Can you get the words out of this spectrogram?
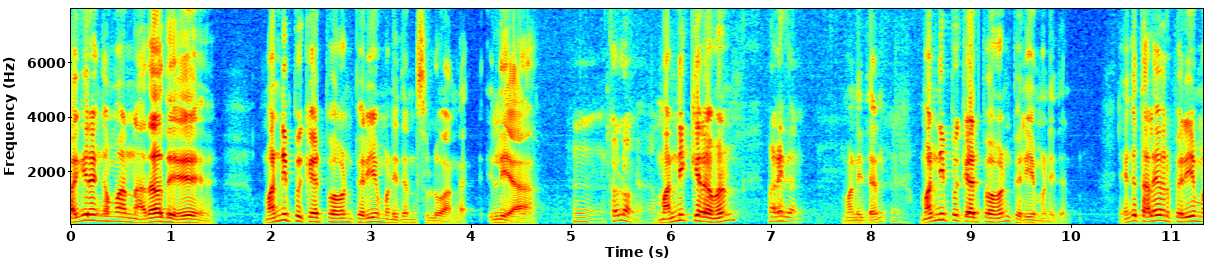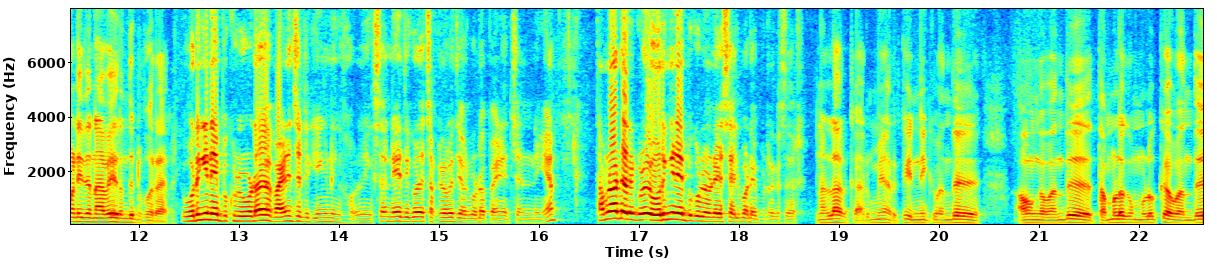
பகிரங்கமான அதாவது மன்னிப்பு கேட்பவன் பெரிய மனிதன் சொல்லுவாங்க. இல்லையா? சொல்லுவாங்க. மன்னிக்கிறவன் மனிதன். மனிதன். மன்னிப்பு கேட்பவன் பெரிய மனிதன். எங்க தலைவர் பெரிய மனிதனாவே இருந்துட்டு போறாரு. ஒருங்கிணைப்பு குழுவோட பயணிச்சிட்டு இருக்கீங்கன்னு நீங்க சொல்றீங்க சார். நேற்று கூட சக்கரவர்த்தி கூட பயணிச்சேன்னு நீங்க. தமிழ்நாட்டில் இருக்கக்கூடிய ஒருங்கிணைப்பு குழுவுடைய செயல்பாடு எப்படி இருக்கு சார்? நல்லா இருக்கு அருமையாக இருக்குது இன்றைக்கி வந்து அவங்க வந்து தமிழகம் முழுக்க வந்து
